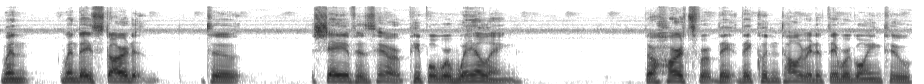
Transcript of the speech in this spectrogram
when, when they started to shave his hair, people were wailing. Their hearts were, they, they couldn't tolerate it. They were going to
